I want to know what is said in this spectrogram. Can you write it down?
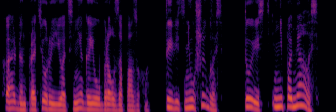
Хальден протер ее от снега и убрал за пазуху. «Ты ведь не ушиблась? То есть не помялась?»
